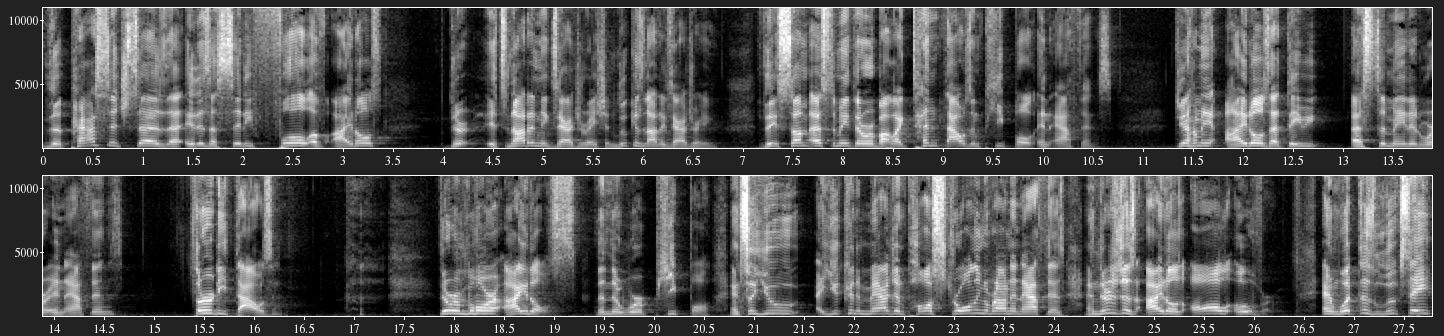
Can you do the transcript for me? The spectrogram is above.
the passage says that it is a city full of idols, there, it's not an exaggeration. Luke is not exaggerating. They, some estimate there were about like 10,000 people in Athens. Do you know how many idols that they estimated were in Athens? 30,000. there were more idols than there were people. And so you you can imagine Paul strolling around in Athens and there's just idols all over. And what does Luke say?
